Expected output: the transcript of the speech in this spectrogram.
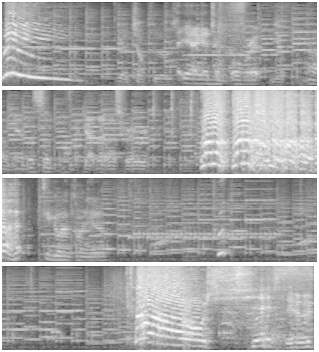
Whee! You gotta jump through those. Yeah, I gotta jump over it. Yep. Oh man, that's so. Oh my god, that lasts forever. it's gonna go in a tornado. Whoop. Oh shit, dude!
